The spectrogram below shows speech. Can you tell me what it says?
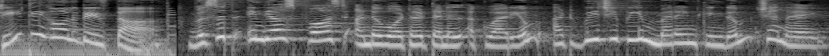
ஜிடி ஹாலிடேஸ் தான் Visit India's first underwater tunnel aquarium at VGP Marine Kingdom, Chennai.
